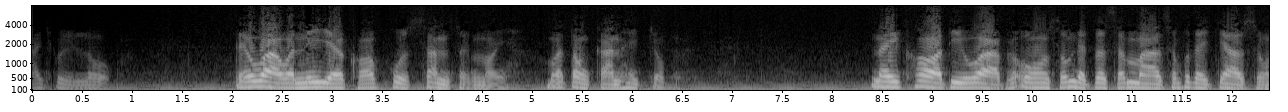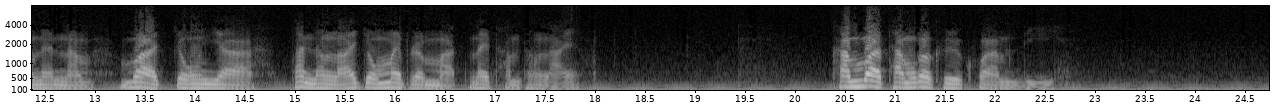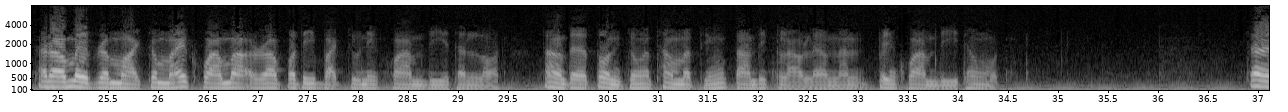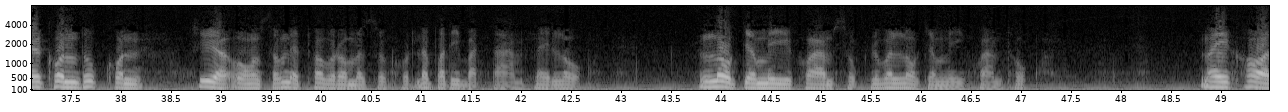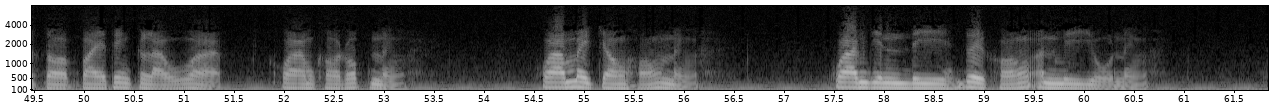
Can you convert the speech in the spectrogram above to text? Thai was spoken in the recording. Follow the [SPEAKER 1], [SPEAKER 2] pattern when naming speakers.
[SPEAKER 1] มาช่วยโลก แต่ว่าวันนี้อยากขอพูดสั้นสักหน่อย ว่าต้องการให้จบ ในข้อที่ว่าพระองค์สมเด็จพระสัมมาสัมพุทธเจ้าทรงแนะนำว่าจงอย่าท่านทั้งหลายจงไม่ประมาทในธรรมทั้งหลายคำว่าธรรมก็คือความดี ถ้าเราไม่ประมาทก็หมายความว่าเราปฏิบัติอยู่ในความดีตลอด ตั้งแต่ต้นจนกระทั่งมาถึงตามที่กล่าวแล้วนั้น เป็นความดีทั้งหมด ถ้าคนทุกคนเชื่อองค์สมเด็จพระบรมสุคตและปฏิบัติตามในโลก โลกจะมีความสุขหรือว่าโลกจะมีความทุกข์ ในข้อต่อไปท่านกล่าวว่าความเคารพหนึ่ง ความไม่จองหองหนึ่ง ความยินดีด้วยของอันมีอยู่หนึ่ง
